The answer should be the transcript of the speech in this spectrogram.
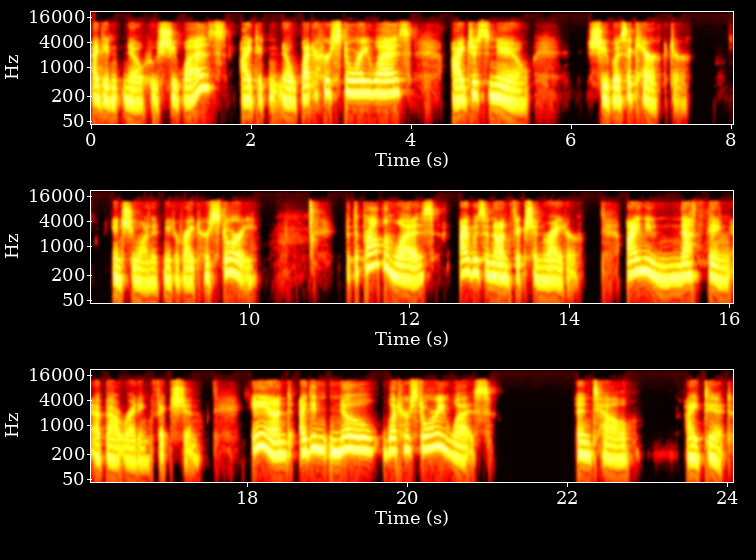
I didn't know who she was. I didn't know what her story was. I just knew she was a character and she wanted me to write her story. But the problem was, I was a nonfiction writer. I knew nothing about writing fiction, and I didn't know what her story was until I did.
